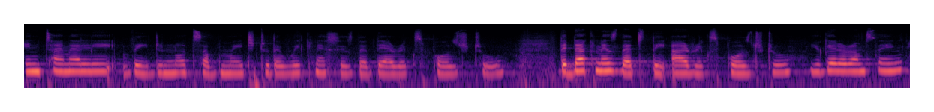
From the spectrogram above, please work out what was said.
Internally, they do not submit to the weaknesses that they are exposed to, the darkness that they are exposed to. You get what I'm saying?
